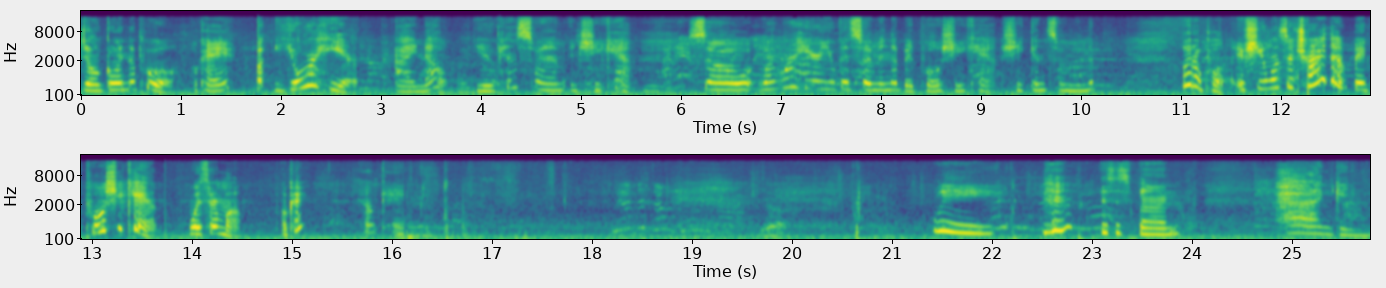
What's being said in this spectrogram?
Don't go in the pool, okay? But you're here. I know. You can swim and she can't. So when we're here, you can swim in the big pool. She can't. She can swim in the little pool. If she wants to try the big pool, she can with her mom. Okay? Okay. Wee. this is fun. I'm getting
